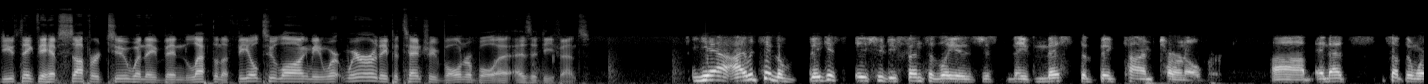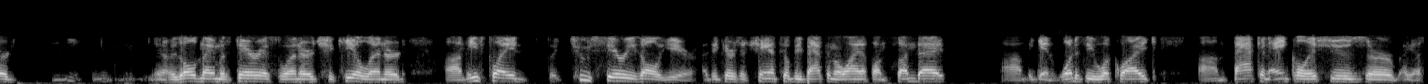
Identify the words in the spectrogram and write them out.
do you think they have suffered too when they've been left on the field too long? I mean, where where are they potentially vulnerable as a defense? Yeah, I would say the biggest issue defensively is just they've missed the big time turnover, um, and that's something where you know his old name was Darius Leonard, Shaquille Leonard. Um, he's played like two series all year. I think there's a chance he'll be back in the lineup on Sunday. Um, again, what does he look like? Um, back and ankle issues, or I guess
